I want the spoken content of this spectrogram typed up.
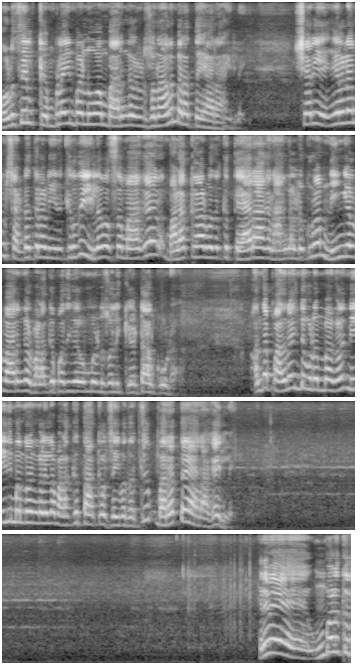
பொலிசில் கம்ப்ளைண்ட் பண்ணுவோம் பாருங்கள் என்று சொன்னாலும் பெற தயாராக இல்லை. சரி எங்களிடம் சட்டத்திறன் இருக்கிறது. இலவசமாக வழக்காடுவதற்கு தயாராக நாங்கள் இருக்கிறோம். நீங்கள் வாருங்கள் வழக்கு பதிவேவும் என்று சொல்லி கேட்டால் கூட. அந்த பதினைந்து குடும்பங்கள் நீதிமன்றங்களில் வழக்கு தாக்கல் செய்வதற்கு வர தயாராக இல்லை. எனவே உங்களுக்கு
